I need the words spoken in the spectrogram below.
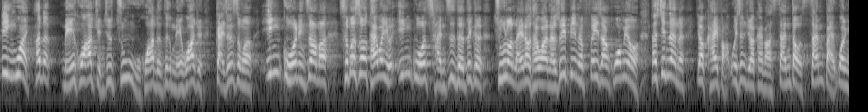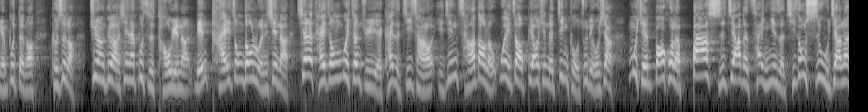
另外，它的梅花卷就是猪五花的这个梅花卷改成什么？英国，你知道吗？什么时候台湾有英国产制的这个猪肉来到台湾了？所以变得非常荒谬。那现在呢，要开罚，卫生局要开罚三到三百万元不等哦。可是了，俊阳哥啊，现在不止桃园了，连台中都沦陷了。现在台中卫生局也开始稽查了，已经查到了伪造标签的进口猪流向，目前包括了八十家的餐饮业者，其中十五家呢，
